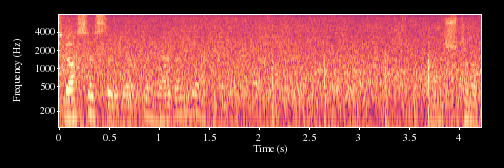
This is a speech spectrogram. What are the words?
silah sesleri geldi. Nereden geldi? Ha, şu taraf.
